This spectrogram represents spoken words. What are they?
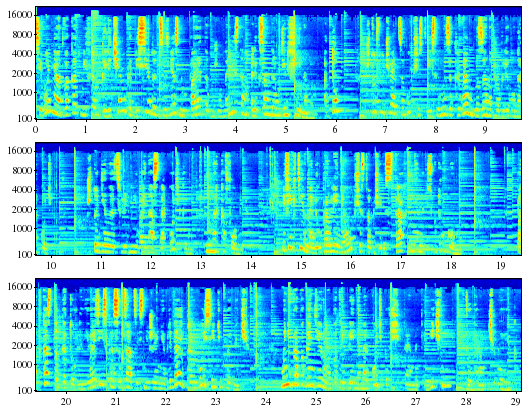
Сегодня адвокат Михаил Галиченко беседует с известным поэтом и журналистом Александром Дельфиновым о том, что случается в обществе, если мы закрываем глаза на проблему наркотиков, что делает с людьми война с наркотиками и наркофобия, эффективно ли управление обществом через страх и ненависть к другому. Подкаст подготовлен Евразийской ассоциацией снижения вреда и правовой сетью ПАВИЧ. Мы не пропагандируем употребление наркотиков, считаем это личным выбором человека.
